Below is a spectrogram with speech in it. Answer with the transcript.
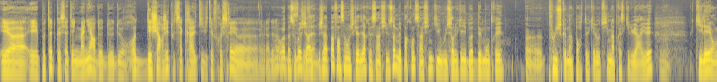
Et, euh, et peut-être que c'était une manière de, de, de redécharger toute sa créativité frustrée euh, là-dedans. Ouais, parce que moi, j'irais pas forcément jusqu'à dire que c'est un film somme, mais par contre, c'est un film qui, sur lequel il doit démontrer, euh, plus que n'importe quel autre film après ce qui lui est arrivé, Mm. qu'il est euh,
